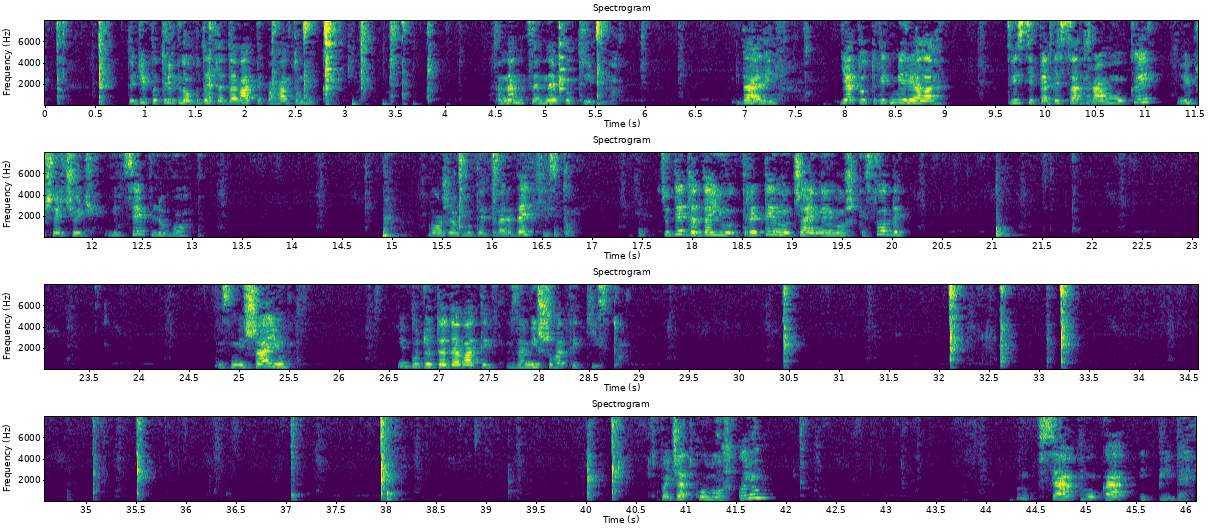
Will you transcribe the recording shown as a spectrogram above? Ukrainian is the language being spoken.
тоді потрібно буде додавати багато муки. А нам це не потрібно. Далі, я тут відміряла 250 грам муки, ліпше чуть відсиплю, бо може бути тверде тісто. Сюди додаю третину чайної ложки соди. Змішаю і буду додавати, замішувати тісто. Спочатку ложкою. Вся мука і піде.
